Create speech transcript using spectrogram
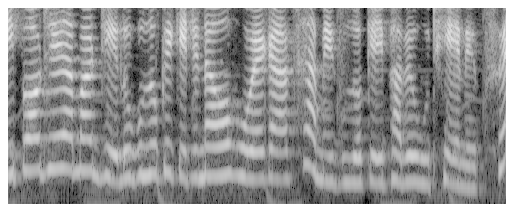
এই পর্যায়ে আমার জেলুগুলোকে কেটে নেওয়া হয়ে গেছে, আমি এগুলোকে এইভাবে উঠিয়ে এনেছি।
